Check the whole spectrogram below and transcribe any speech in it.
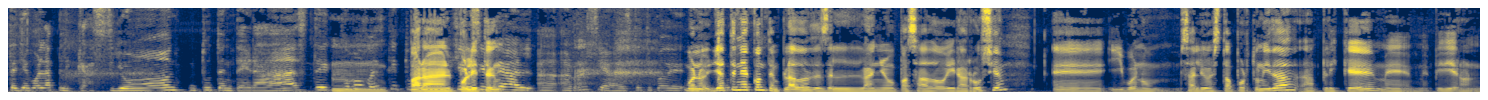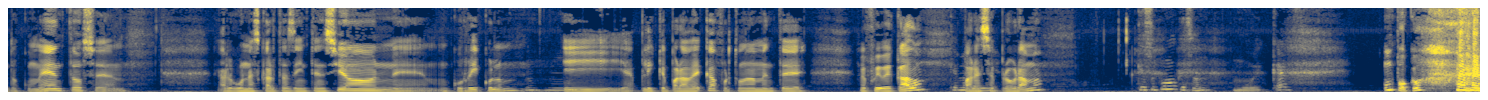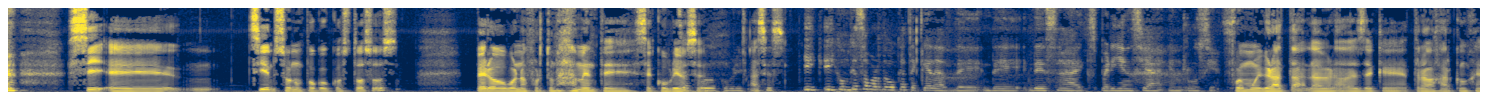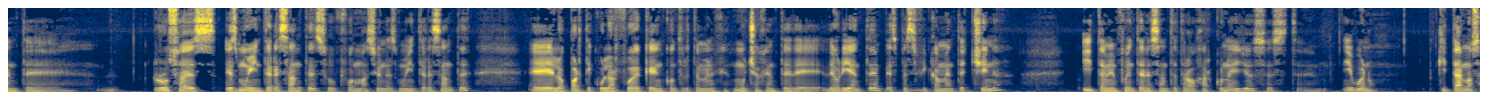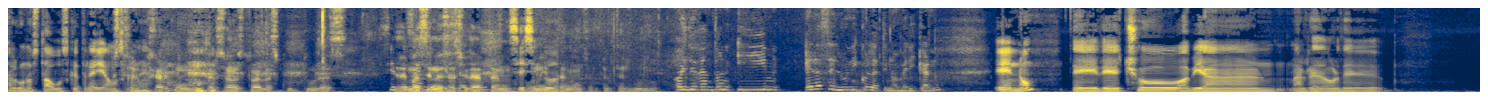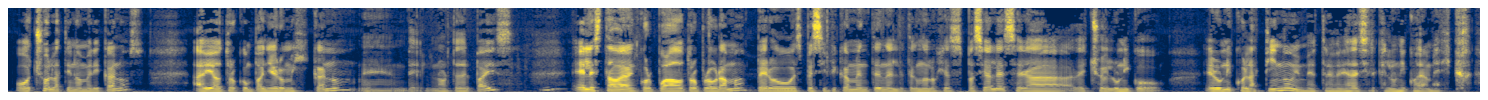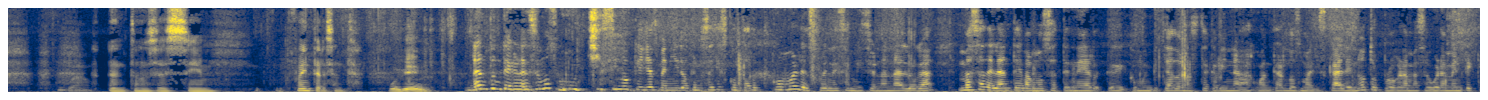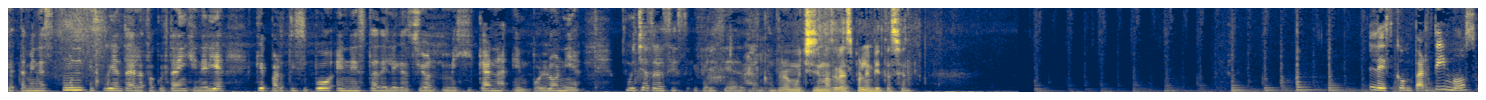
te llegó la aplicación? ¿Tú te enteraste? ¿Cómo fue mm, que tú para el a, Rusia, este tipo de... Bueno, ya tenía contemplado desde el año pasado ir a Rusia. Eh, y bueno, salió esta oportunidad, apliqué, me, me pidieron documentos, eh, algunas cartas de intención, eh, un currículum y apliqué para beca. Afortunadamente me fui becado para ese programa. Que supongo que son muy caros. Un poco. sí, eh, sí, son un poco costosos. Pero bueno, afortunadamente se cubrió. Se cubrir. Así es. ¿Y, ¿Y, con qué sabor de boca te quedas de, de, de, esa experiencia en Rusia? Fue muy grata, la verdad, desde que trabajar con gente rusa es, es muy interesante, su formación es muy interesante. Eh, lo particular fue que encontré también mucha gente de, de, Oriente, específicamente China, y también fue interesante trabajar con ellos. Este, y bueno, quitarnos algunos tabús que traíamos. Pues trabajar con personas de todas las culturas. y pues además en esa ciudad tan bonita, ¿no? San Petersburgo. Oye, Danton, ¿y eras el único latinoamericano? Eh, no, eh, de hecho había alrededor de ocho latinoamericanos había otro compañero mexicano eh, del norte del país. Él estaba incorporado a otro programa, pero específicamente en el de tecnologías espaciales era, de hecho, el único, el único latino y me atrevería a decir que el único de América. Entonces, sí, fue interesante. Muy bien. Danton, te agradecemos muchísimo que hayas venido, que nos hayas contado cómo les fue en esa misión análoga. Más adelante vamos a tener eh, como invitado en esta cabina a Juan Carlos Mariscal en otro programa seguramente, que también es un estudiante de la Facultad de Ingeniería que participó en esta delegación mexicana en Polonia. Muchas gracias y felicidades. Danton. Muchísimas gracias por la invitación. Les compartimos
